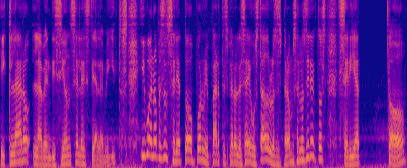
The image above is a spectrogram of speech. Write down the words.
Y claro, la bendición celestial, amiguitos. Y bueno, pues eso sería todo por mi parte. Espero les haya gustado. Los esperamos en los directos. Sería todo.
